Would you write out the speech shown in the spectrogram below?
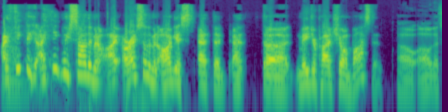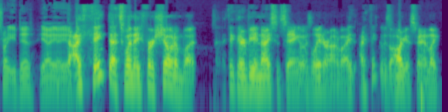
I Um, think they. I think we saw them in. I or I saw them in August at the at the Major Pod show in Boston. Oh, oh, that's right, you did. Yeah, yeah, yeah. I think that's when they first showed them, but I think they're being nice and saying it was later on. But I, I think it was August, man. Like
